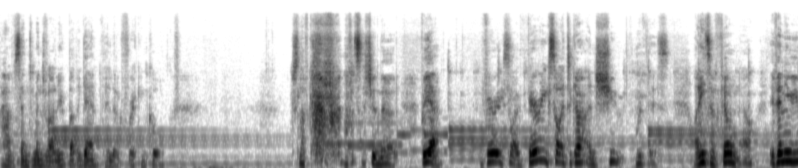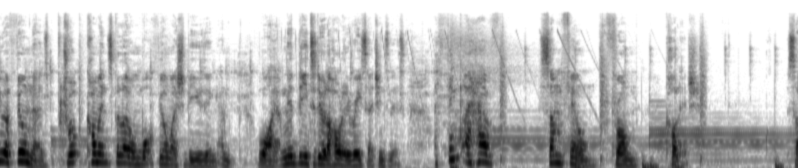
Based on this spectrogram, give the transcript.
have sentimental value, but again, they look freaking cool. Just love camera. I'm such a nerd. But yeah, very excited. Very excited to go out and shoot with this. I need some film now. If any of you are film nerds, drop comments below on what film I should be using and why. I'm going to need to do a whole lot of research into this. I think I have some film from college. So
